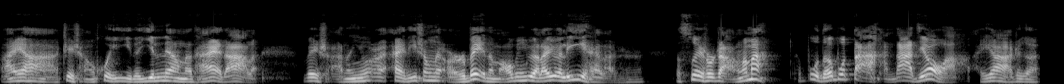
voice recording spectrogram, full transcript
哎呀，这场会议的音量呢太大了。为啥呢？因为爱爱迪生的耳背的毛病越来越厉害了。他岁数长了嘛，他不得不大喊大叫啊！哎呀，这个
